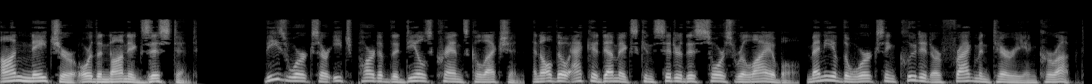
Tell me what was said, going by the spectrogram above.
On Nature or the Non-Existent. These works are each part of the Diels-Kranz collection, and although academics consider this source reliable, many of the works included are fragmentary and corrupt.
